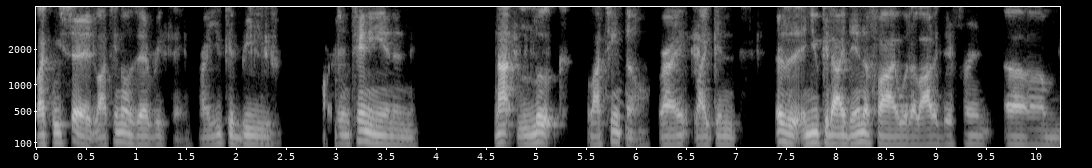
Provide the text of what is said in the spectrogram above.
like we said, Latino is everything, right? You could be mm-hmm. Argentinian and not look Latino, right? Like in there's a, and you could identify with a lot of different um,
